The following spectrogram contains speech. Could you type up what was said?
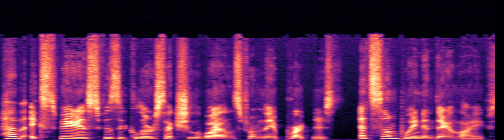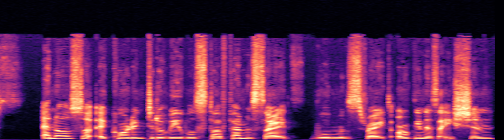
have experienced physical or sexual violence from their partners at some point in their lives. And also, according to the We Will Stop Femicide Women's Rights Organization,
